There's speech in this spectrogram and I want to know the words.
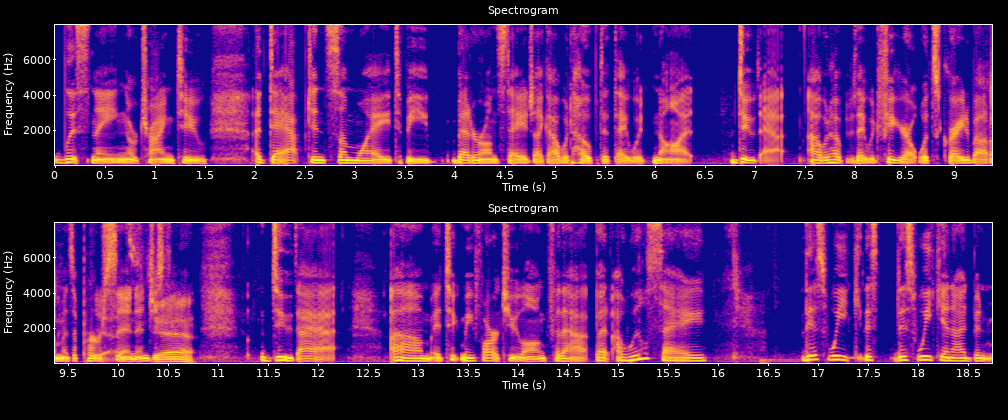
listening or trying to adapt in some way to be better on stage, like I would hope that they would not do that. I would hope that they would figure out what's great about them as a person Yes. and just Yeah. do that. Um, it took me far too long for that, but I will say, this week, this this weekend, I'd been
